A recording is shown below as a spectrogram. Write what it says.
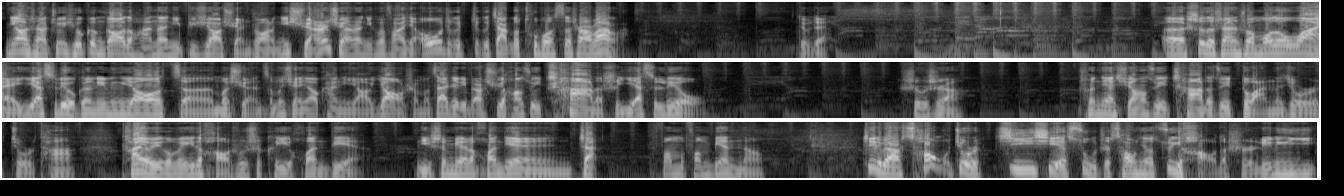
你要想追求更高的话，那你必须要选装了。你选着选着，你会发现哦，这个这个价格突破四十二万了，对不对？呃，狮子山说 Model Y ES 六跟零零幺怎么选？怎么选要看你要要什么。在这里边续航最差的是 ES 六，是不是啊？纯电续航最差的、最短的就是就是它。它有一个唯一的好处是可以换电，你身边的换电站方不方便呢？这里边操就是机械素质操控性最好的是零零一，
